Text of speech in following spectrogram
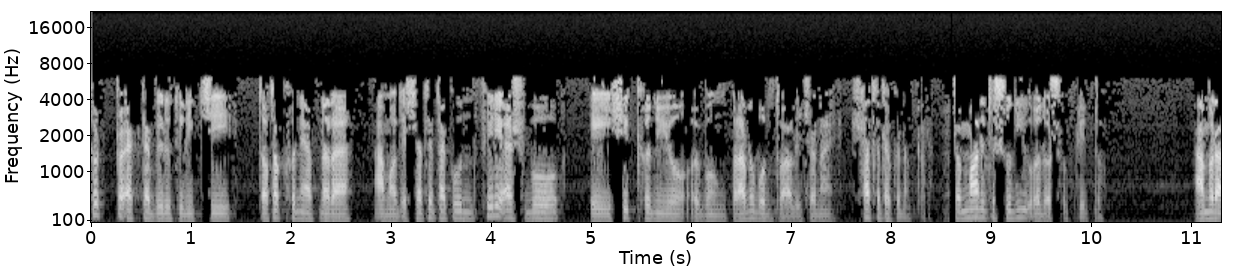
ছোট্ট একটা বিরতি নিচ্ছি। ততক্ষণে আপনারা আমাদের সাথে থাকুন। ফিরে আসব এই শিক্ষণীয় এবং প্রাণবন্ত আলোচনায়। সাথে থাকুন আপনারা। সম্মানিত সুদী ও দর্শকবৃন্দ, আমরা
